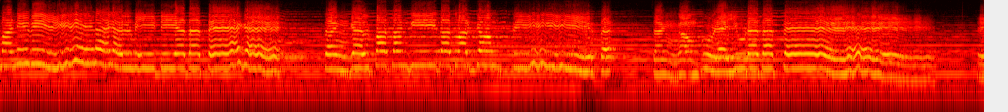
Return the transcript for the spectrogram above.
മണിവീണകൾ ചങ്ങം പുഴയുടെ തത്തേ ഏ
